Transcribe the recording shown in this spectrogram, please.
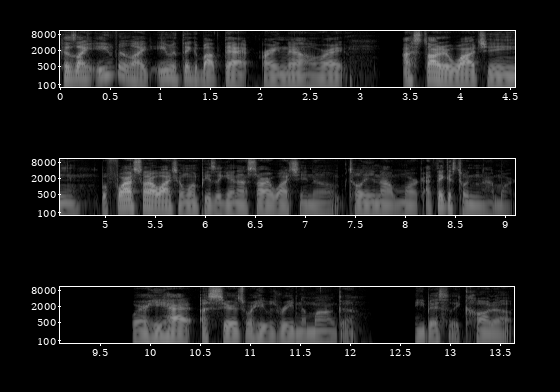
Cause like even like even think about that right now, right? I started watching before I started watching One Piece again. I started watching um Totally Not Mark. I think it's Totally Not Mark, where he had a series where he was reading the manga. He basically caught up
